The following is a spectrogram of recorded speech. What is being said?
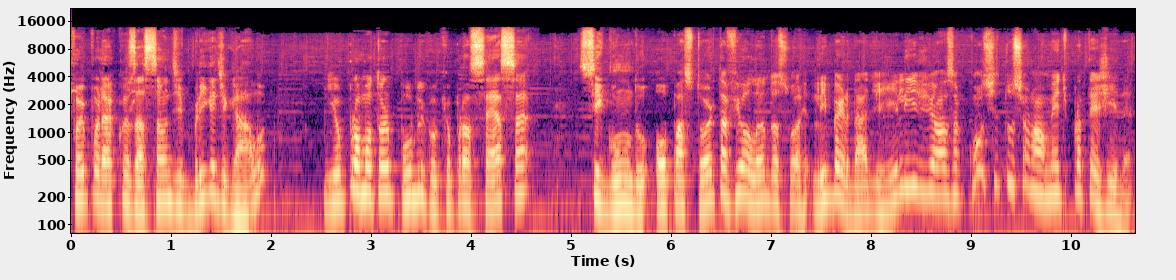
foi por acusação de briga de galo e o promotor público que o processa, segundo o pastor, está violando a sua liberdade religiosa constitucionalmente protegida.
